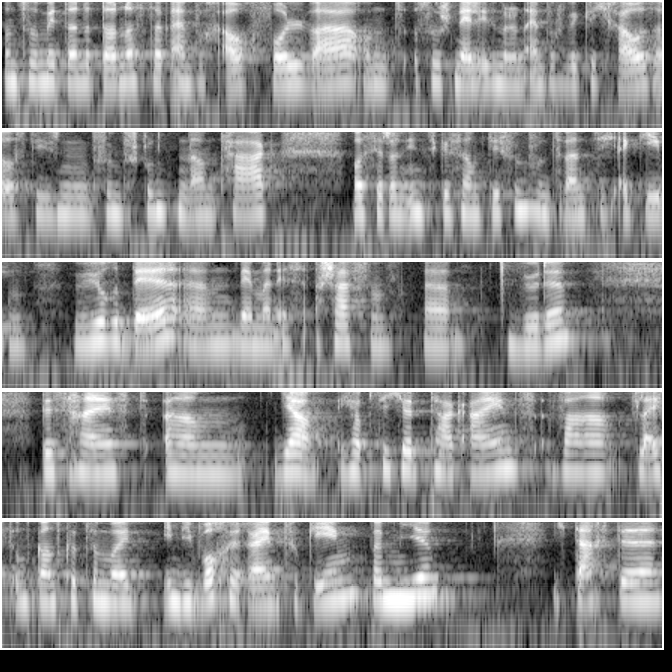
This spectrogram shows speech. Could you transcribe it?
und somit dann der Donnerstag einfach auch voll war und so schnell ist man dann einfach wirklich raus aus diesen fünf Stunden am Tag, was ja dann insgesamt die 25 ergeben würde, ähm, wenn man es schaffen äh, würde. Das heißt, ähm, ja, ich habe sicher Tag eins war vielleicht, um ganz kurz einmal in die Woche reinzugehen bei mir. Ich dachte,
